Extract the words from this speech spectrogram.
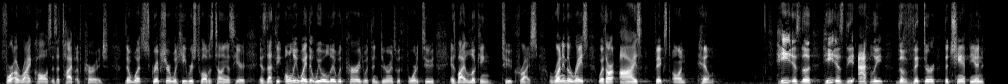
for a right cause is a type of courage, then what Scripture, what Hebrews 12 is telling us here, is that the only way that we will live with courage, with endurance, with fortitude, is by looking to Christ, running the race with our eyes fixed on Him. He is the, he is the athlete, the victor, the champion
